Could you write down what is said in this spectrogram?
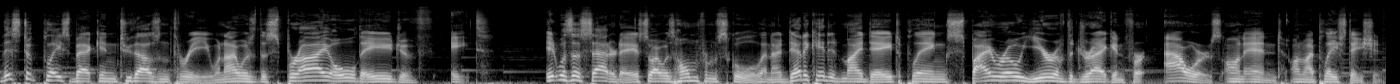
This took place back in 2003 when I was the spry old age of 8. It was a Saturday, so I was home from school, and I dedicated my day to playing Spyro Year of the Dragon for hours on end on my PlayStation.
